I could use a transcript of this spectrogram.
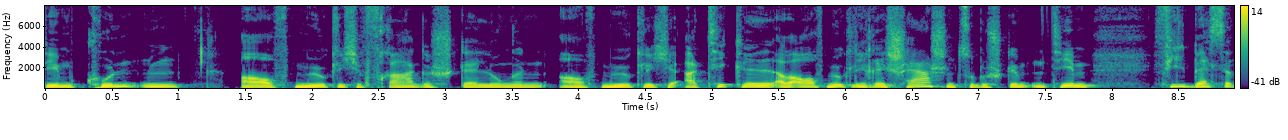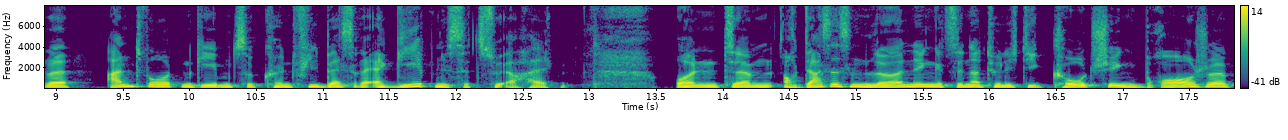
dem Kunden auf mögliche Fragestellungen, auf mögliche Artikel, aber auch auf mögliche Recherchen zu bestimmten Themen viel bessere Antworten geben zu können, viel bessere Ergebnisse zu erhalten. Und ähm, auch das ist ein Learning. Jetzt sind natürlich die Coaching-Branche,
